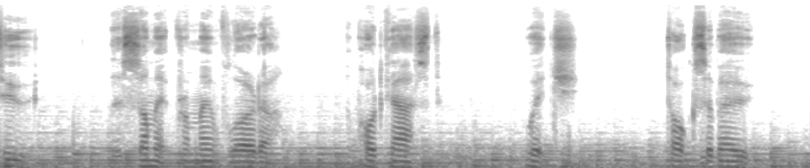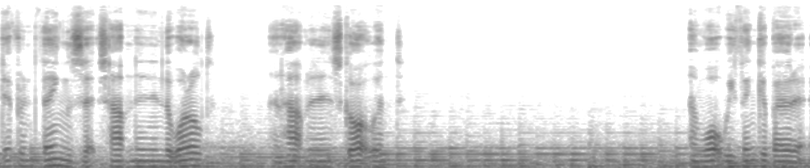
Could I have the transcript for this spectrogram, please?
to the summit from Mount Florida, a podcast which talks about different things that's happening in the world and happening in Scotland and what we think about it,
